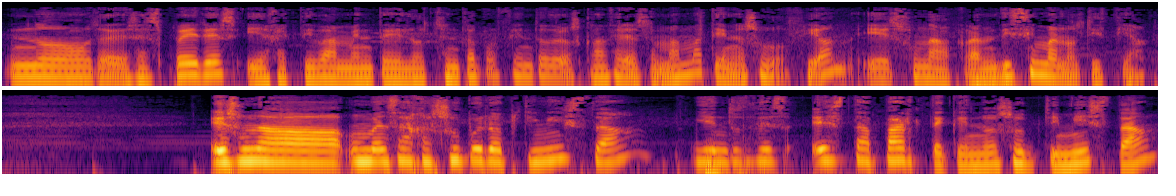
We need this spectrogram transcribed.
no te desesperes y efectivamente el 80% de los cánceres de mama tiene solución y es una grandísima noticia. Es una, un mensaje súper optimista y entonces esta parte que no es optimista,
